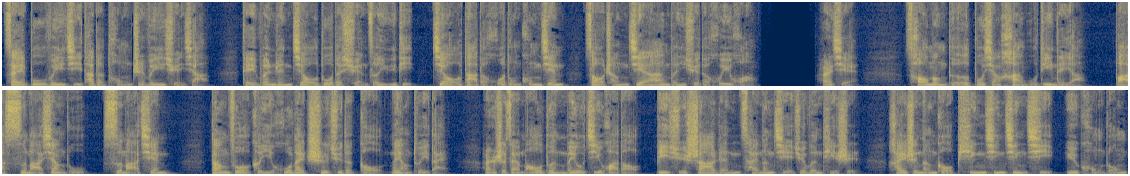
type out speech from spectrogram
在不危及他的统治威权下，给文人较多的选择余地、较大的活动空间，造成建安文学的辉煌。而且，曹孟德不像汉武帝那样。把司马相如、司马迁当作可以呼来吃去的狗那样对待，而是在矛盾没有激化到必须杀人才能解决问题时，还是能够平心静气与孔融、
